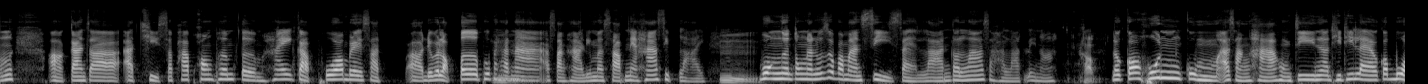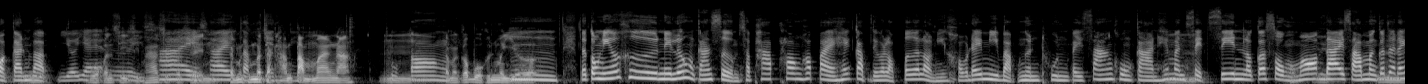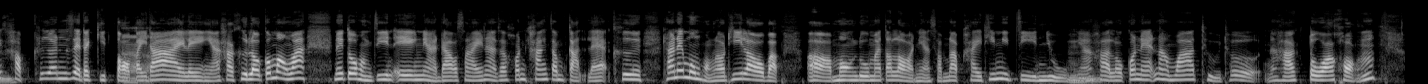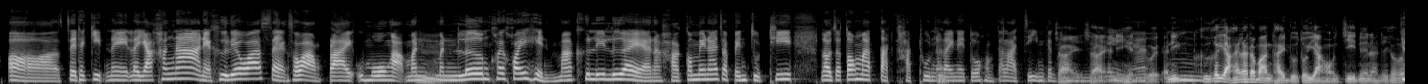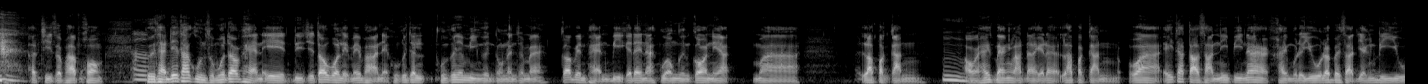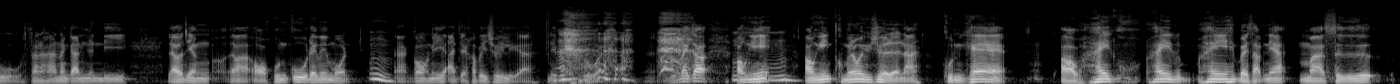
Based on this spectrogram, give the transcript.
เออการจะอัดฉีดสภาพคล่องเพิ่มเติมให้กับพวกบริษัท เอ่อ developer ผู้พัฒนาอสังหาริมทรัพย์เนี่ยห้าสิบรายอืมวงเงินตรงนั้นรู้สึกประมาณ4ี่แสนล้านดอลลาร์สหรัฐเลยนะครับแล้วก็หุ้นกลุ่มอสังหาของจีนอาทิตย์ที่แล้วก็บวกกันแบบเยอะแยะบวกกันเลสี่ยสิบห้าสิบใช่เปอร์เซ็นต์ใช่แต่มันคือมาจากฐานต่ำมากนะถูกต้องแต่มันก็บวกขึ้นมาเยอะมแต่ตรงนี้ก็คือในเรื่องของการเสริมสภาพคล่องเข้าไปให้กับ developer เหล่านี้เขาได้มีแบบเงินทุนไปสร้างโครงการให้มันเสร็จสิ้น แล้วก็ส่งมอบได้ซ้ำมันก็จะได้ขับเคลื่อนเศรษฐกิจต่อไปได้อะไรอย่างเงี้ยค่ะ คือเราก็มองว่าในตัวของจีนเองเนี่ยดาวไซด์น่ะจะค่อนข้างจำกัดและคือถ้าในมุมของเราที่เราแบบเอ่อมองดูมาตลอดเนี่ยสำหรับใครที่มีจีนอยู่เนี้ยค่ะ เราก็แนะนำว่าถือเถอะนะคะ ตัวของเอ่อเศรษฐกิจในระยะข้างหน้าเนี่ยคือเรียกว่าแสงสว่างปลายอุโมงค์อะมันอืมมันเริ่มค่อย ๆ เห็นมากขึ้นเรื่อยๆอะนะคะ ก็ไม่น่าจะเป็นจุดที่เราจะต้องมาตัดขาดทุนอะไรในตัวของตลาดจีนกันตรใช่งนี้ใช่อันนี้เห็นะไรางด้วยงี้อันนี้คือก็อยากให้รัฐบาลไทยดูตัวอย่างของจีนด้วยนะที่เขาอัดฉีดสภาพคล่องเออคือแทนที่ถ้าคุณสมมติว่าแผน A ดิจิ t a ลวอลเล็ตไม่ผ่านเนี่ยคุณก็จะคุณก็จะมีเงินตรงนั้นใช่ไหมก็เป็นแผน B ก็ได้นะคุณเอาเงินก้อนเนี้ย มารับประกันอืมเอาไว้ให้แบงก์รัฐอะไรก็ได้รับประกัน ว่าเอ้ยถ้าตราสารหนี้ปีหน้าใครหมดอายุแล้วบริษัทยังดีอยู่สถานทางการเงินดี แล้วยังอ่าออกหุ้นกู้ได้ไม่หมดอืมอะกองนี้อาจจะเข้าไปช่วยเหลือในบางส่วนหรือไม่ก็เอางี้ เอางี้คุณไม่ต้องไปช่วยเหลือนะ คุณแค่เอาให้ให้ให้บริษัทเนี้ยมาซื้อ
